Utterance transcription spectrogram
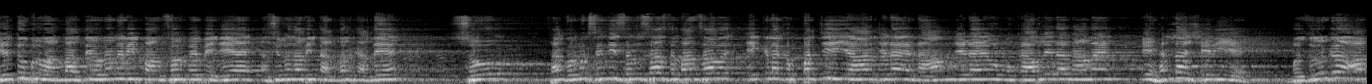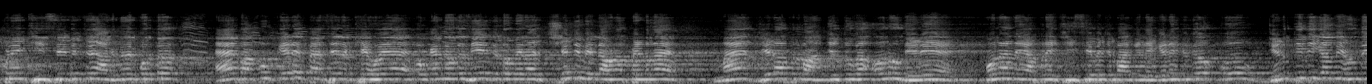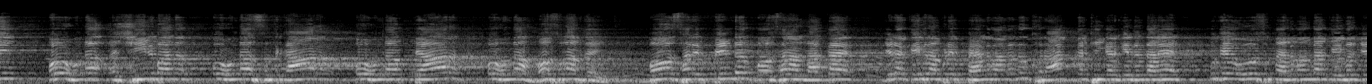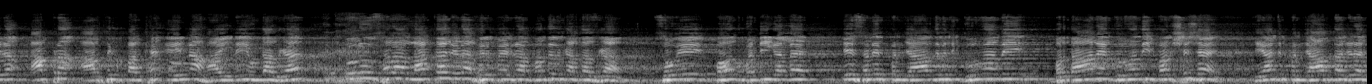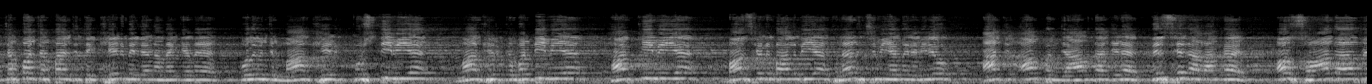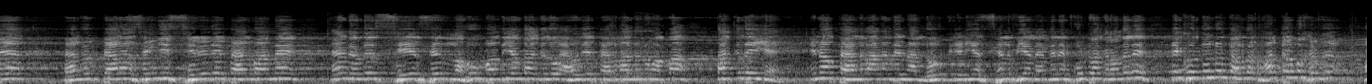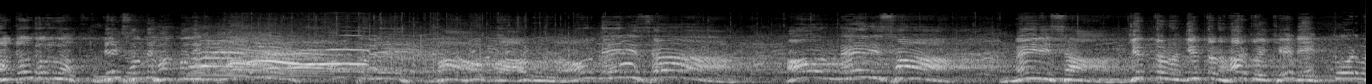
ਜੇਤੂ ਭਲਵਾਨ ਵਾਸਤੇ ਉਹਨਾਂ ਨੇ ਵੀ 500 ਰੁਪਏ ਭੇਜੇ ਆ, ਅਸੀਂ ਉਹਨਾਂ ਦਾ ਵੀ ਧੰਨਵਾਦ ਕਰਦੇ ਆ। ਸੋ, ਸਾ ਗੁਰਮੁਖ ਸਿੰਘ ਜੀ, ਸੰਧੂ ਸਾਹਿਬ, ਸਰਪੰਚ ਸਾਹਿਬ 1 ਲੱਖ 25 ਹਜ਼ਾਰ ਜਿਹੜਾ ਇਨਾਮ ਜਿਹੜਾ ਹੈ, ਉਹ ਮੁਕਾਬਲੇ ਦਾ ਨਾਮ ਹੈ, ਇਹ ਹੱਲਾ ਸ਼ੇਰੀ ਹੈ। ਬਜ਼ੁਰਗ ਆਪਣੇ ਖੀਸੇ ਵਿੱਚ ਆਖਦੇ ਨੇ ਪੁੱਤ, ਐ ਬਾਪੂ ਕਿਹੜੇ ਪੈਸੇ ਰੱਖੇ ਹੋਏ ਆ? ਉਹ ਕਹਿੰਦੇ ਹੁੰਦੇ ਸੀ, ਜਦੋਂ ਮੇਰਾ ਛਿੰਝ ਮੇਲਾ ਹੋਣਾ ਪਿੰਡ ਦਾ ਮੈਂ ਜਿਹੜਾ ਪ੍ਰਧਾਨ ਜਿੱਤੂਗਾ, ਉਹਨੂੰ ਦੇਣੇ ਆ। ਉਹਨਾਂ ਨੇ ਆਪਣੇ ਖੀਸੇ ਵਿੱਚ ਪਾ ਕੇ ਲੈ ਗਏ ਨੇ ਕਿਉਂਕਿ ਉਹ ਗਿਣਤੀ ਦੀ ਗੱਲ ਨਹੀਂ ਹੁੰਦੀ। ਉਹ ਹੁੰਦਾ ਆਸ਼ੀਰਵਾਦ ਉਹ ਹੁੰਦਾ ਸਤਿਕਾਰ, ਉਹ ਹੁੰਦਾ ਪਿਆਰ, ਉਹ ਹੁੰਦਾ ਹੌਸਲਾ ਅਫਜ਼ਾਈ ਬਹੁਤ ਸਾਰੇ ਪਿੰਡ, ਬਹੁਤ ਸਾਰਾ ਇਲਾਕਾ ਹੈ ਜਿਹੜਾ ਕਈ ਵਾਰ ਆਪਣੇ ਪਹਿਲਵਾਨਾਂ ਨੂੰ ਖੁਰਾਕ ਇਕੱਠੀ ਕਰਕੇ ਦਿੰਦਾ ਰਿਹਾ ਕਿਉਂਕਿ ਉਸ ਪਹਿਲਵਾਨ ਦਾ ਕਈ ਵਾਰ ਜਿਹੜਾ ਆਪਣਾ ਆਰਥਿਕ ਪੱਖ ਹੈ ਇੰਨਾ ਹਾਈ ਨਹੀਂ ਹੁੰਦਾ ਸੀਗਾ। ਉਹਨੂੰ ਸਾਰਾ ਇਲਾਕਾ ਜਿਹੜਾ ਫਿਰ ਜਿਹੜਾ ਮਦਦ ਕਰਦਾ ਸੀਗਾ। ਸੋ ਇਹ ਬਹੁਤ ਵੱਡੀ ਗੱਲ ਹੈ ਇਹ ਸਾਡੇ ਪੰਜਾਬ ਦੇ ਵਿੱਚ ਗੁਰੂਆਂ ਦੀ ਵਰਦਾਨ ਹੈ, ਗੁਰੂਆਂ ਦੀ ਬਖਸ਼ਿਸ਼ ਹੈ ਕਿ ਅੱਜ ਪੰਜਾਬ ਦਾ ਜਿਹੜਾ ਚੱਪਾ ਚੱਪਾ ਹੈ, ਜਿੱਥੇ ਖੇਡ ਮੇਲੇ ਨਾਲ ਮੈਂ ਕਹਿੰਦਾ ਉਹਦੇ ਵਿੱਚ ਮਾਂ ਖੇਡ ਕੁਸ਼ਤੀ ਵੀ ਹੈ, ਮਾਂ ਖੇਡ ਕਬੱਡੀ ਹਾਕੀ ਵੀ ਹੈ, ਬਾਸਕਟਬਾਲ ਵੀ ਹੈ, ਐਥਲੈਟਿਕਸ ਵੀ ਹੈ ਮੇਰੇ ਵੀਰੋ। ਅੱਜ ਆ ਪੰਜਾਬ ਦਾ ਜਿਹੜਾ ਵਿਰਸੇ ਦਾ ਰੰਗ ਹੈ ਔਰ ਸਵਾਦ ਆ ਪਿਆ। ਪਹਿਲਵਾਨ ਪਿਆਰਾ ਸਿੰਘ ਜੀ, ਸਿਰੇ ਦੇ ਪਹਿਲਵਾਨ ਨੇ। ਕਹਿੰਦੇ ਹੁੰਦੇ, ਸਿਰ ਸਿਰ ਲਹੂ ਵੱਧ ਜਾਂਦਾ ਜਦੋਂ ਇਹੋ ਜਿਹੇ ਪਹਿਲਵਾਨਾਂ ਨੂੰ ਆਪਾਂ ਤੱਕਦੇ ਹੀ ਹੈ। ਇਹਨਾਂ ਪਹਿਲਵਾਨਾਂ ਦੇ ਨਾਲ ਲੋਕ ਜਿਹੜੀਆਂ ਸੈਲਫੀਆਂ ਲੈਂਦੇ ਨੇ, ਫੋਟੋਆਂ ਕਰਾਉਂਦੇ ਨੇ। ਦੇਖੋ, ਦੋਨੋਂ ਪਹਿਲਵਾਨ ਹੱਥਾਂ ਮੁਖੜਦੇ ਹੱਥਾਂ ਕਬੂਲਾ ਮੇਰੀ ਸਾਹ ਮੇਰੀ ਸਾਹ ਜਿੱਤਣ ਜਿੱਤਣ ਹਰ ਕੋਈ ਖੇਡੇ ਤੋੜ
